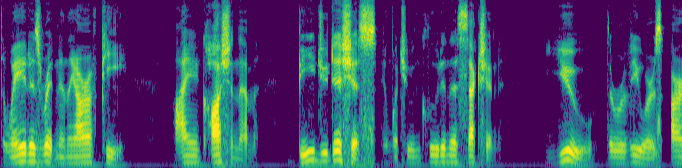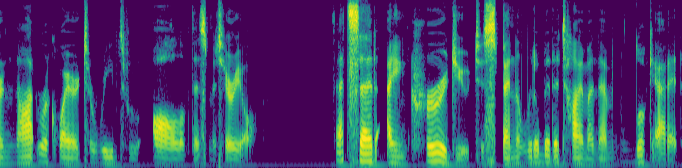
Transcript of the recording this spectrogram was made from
the way it is written in the RFP, I caution them, be judicious in what you include in this section you, the reviewers, are not required to read through all of this material. That said, I encourage you to spend a little bit of time on them and look at it.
